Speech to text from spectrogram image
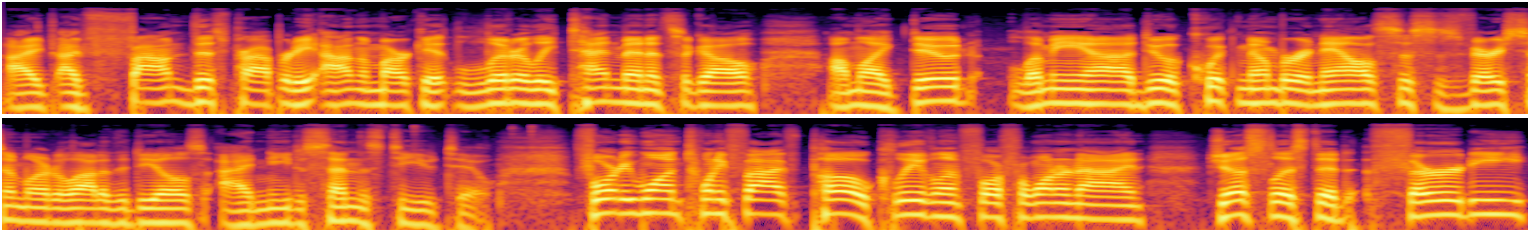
I, I found this property on the market literally 10 minutes ago. I'm like, dude, let me uh, do a quick number analysis. This is very similar to a lot of the deals. I need to send this to you too. 4125 Poe, Cleveland, 4 for 109. Just listed 30.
